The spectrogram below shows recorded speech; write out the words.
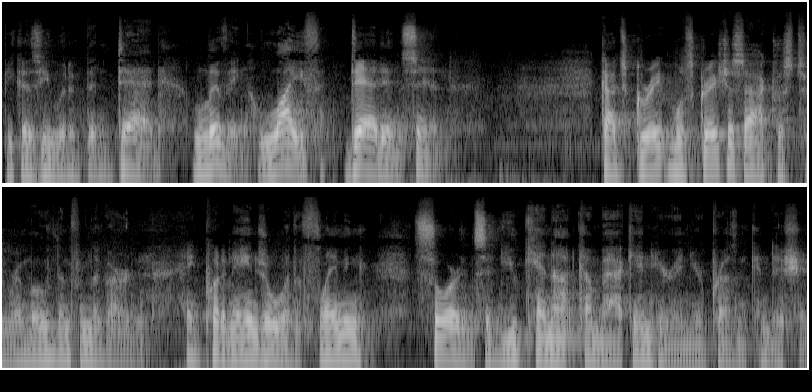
because he would have been dead, living, life dead in sin. God's great, most gracious act was to remove them from the garden. And he put an angel with a flaming sword and said, You cannot come back in here in your present condition.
